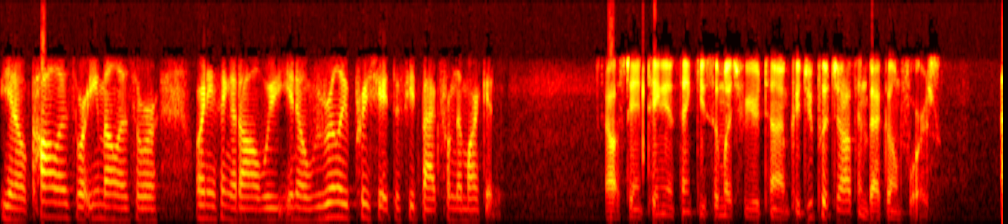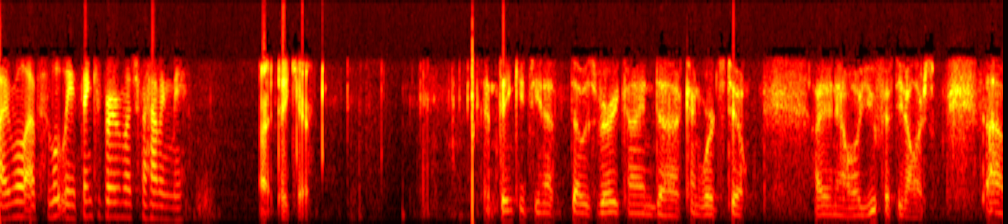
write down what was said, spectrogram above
you know call us or email us or or anything at all. We you know we really appreciate the feedback from the market. Outstanding, Tina. Thank you so much for your time. Could you put Jonathan back on for us? I will absolutely. Thank you very much for having me. All right, take care. And thank you, Tina. That was very kind, uh, kind words too. I now owe you fifty dollars. Um,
